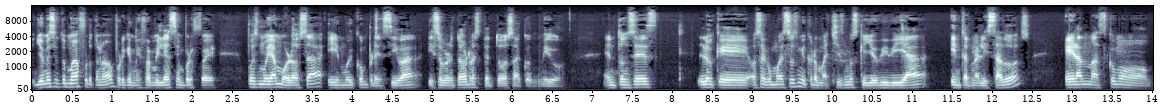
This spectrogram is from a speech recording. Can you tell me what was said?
yo me siento muy afortunado porque mi familia siempre fue, pues, muy amorosa y muy comprensiva y sobre todo respetuosa conmigo. Entonces, lo que, o sea, como esos micromachismos que yo vivía internalizados eran más como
